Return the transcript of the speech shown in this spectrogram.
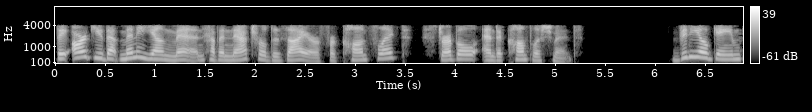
They argue that many young men have a natural desire for conflict, struggle, and accomplishment. Video games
